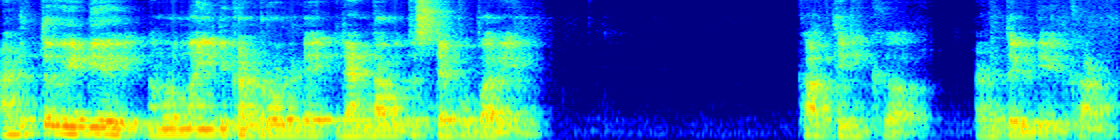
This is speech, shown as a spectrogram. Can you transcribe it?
അടുത്ത വീഡിയോയിൽ നമ്മൾ മൈൻഡ് കൺട്രോളിന്റെ രണ്ടാമത്തെ സ്റ്റെപ്പ് പറയും. കാത്തിരിക്കുക. അടുത്ത വീഡിയോയിൽ കാണാം.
